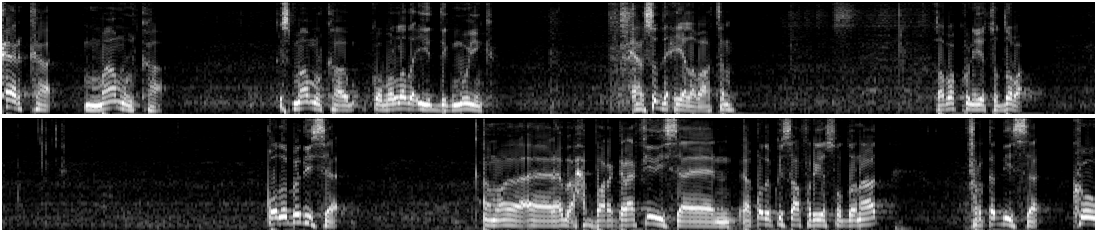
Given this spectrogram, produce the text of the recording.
xeerka maamulka ismaamulka gobollada iyo degmooyinka. Xeer saddex iyo labaatan laba kun iyo toddoba. Qodobadiisa ama baragaraafyadiisa qodobkiisa afar iyo soddonaad farqadiisa kow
